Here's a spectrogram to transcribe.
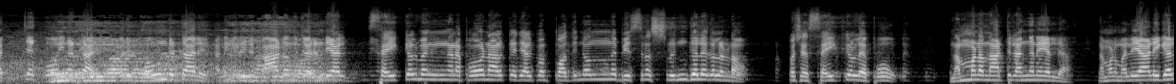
ഒറ്റ കോയിൻ ഇട്ടാൽ ഒരു പൗണ്ട് ഇട്ടാൽ അല്ലെങ്കിൽ ഒരു കാർഡൊന്ന് ചുരണ്ടിയാൽ സൈക്കിൾ ഇങ്ങനെ പോകുന്ന ആൾക്ക് ചിലപ്പോൾ പതിനൊന്ന് ബിസിനസ് ശൃംഖലകൾ ഉണ്ടാവും. പക്ഷെ സൈക്കിളിലെ പോവും. നമ്മുടെ നാട്ടിൽ അങ്ങനെയല്ല. നമ്മൾ മലയാളികൾ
